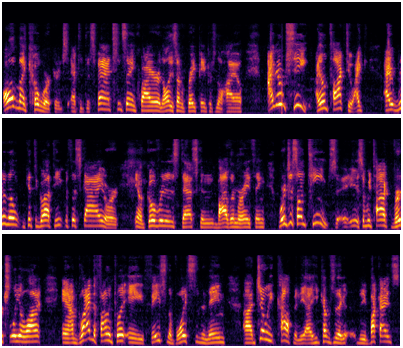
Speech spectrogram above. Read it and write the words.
all of my coworkers at the Dispatch, Cincinnati Enquirer, and all these other great papers in Ohio, I don't see, I don't talk to. I I really don't get to go out to eat with this guy or you know go over to his desk and bother him or anything. We're just on Teams, so we talk virtually a lot, and I'm glad to finally put a face and a voice to the name. Uh, Joey Kaufman, yeah, he covers the the Buckeyes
